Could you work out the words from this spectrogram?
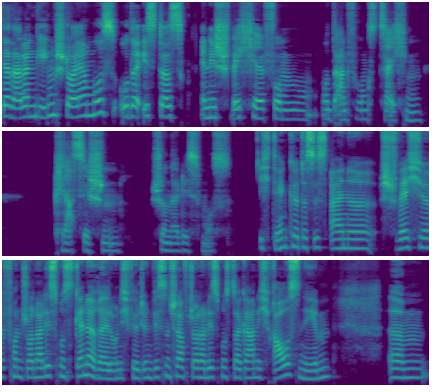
der da dann gegensteuern muss, oder ist das eine Schwäche vom, unter Anführungszeichen, klassischen Journalismus? Ich denke, das ist eine Schwäche von Journalismus generell und ich will den Wissenschaftsjournalismus da gar nicht rausnehmen. Ähm,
